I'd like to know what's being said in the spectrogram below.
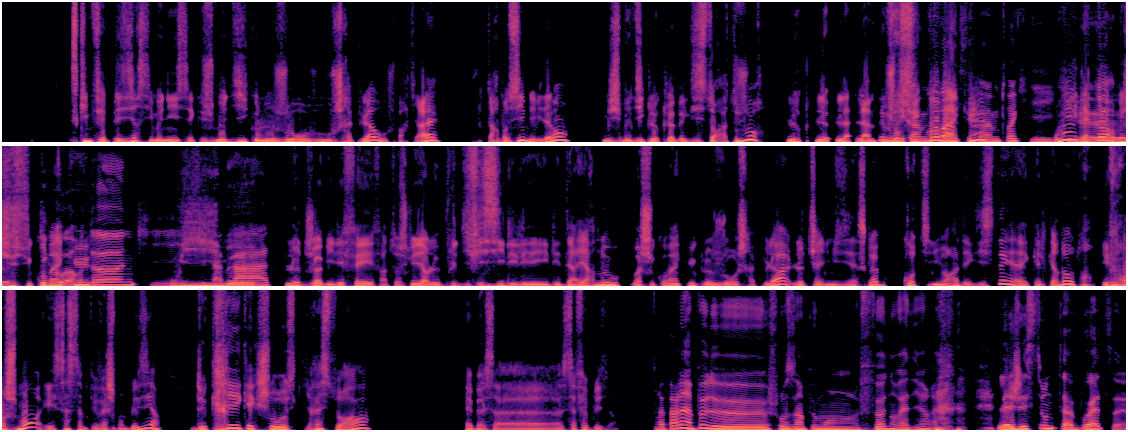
ce qui me fait plaisir, Simonie, c'est que je me dis que le jour où, où je serai plus là, où je partirai, plus tard possible évidemment, mais je me dis que le club existera toujours. Le, la, je suis convaincu. C'est quand même toi qui. Oui, d'accord, mais je suis convaincu. Qui coordonne, qui. Oui, mais le job, il est fait. Enfin, tu vois ce que je veux dire Le plus difficile, il est, il est, derrière nous. Moi, je suis convaincu que le jour où je serai plus là, le Chinese Business Club continuera d'exister avec quelqu'un d'autre. Et franchement, et ça, ça me fait vachement plaisir, de créer quelque chose qui restera. Eh ben, ça, ça fait plaisir. On va parler un peu de choses un peu moins fun, on va dire. la gestion de ta boîte.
